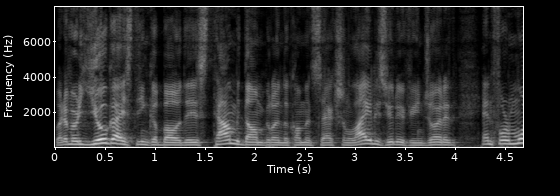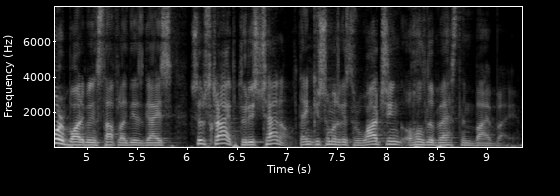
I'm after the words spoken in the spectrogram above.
Whatever you guys think about this, tell me down below in the comment section, like this video if you enjoyed it, and for more bodybuilding stuff like this, guys, subscribe to this channel. Thank you so much guys for watching, all the best and bye bye.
